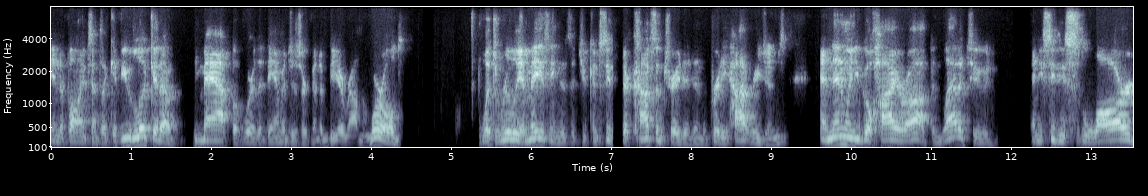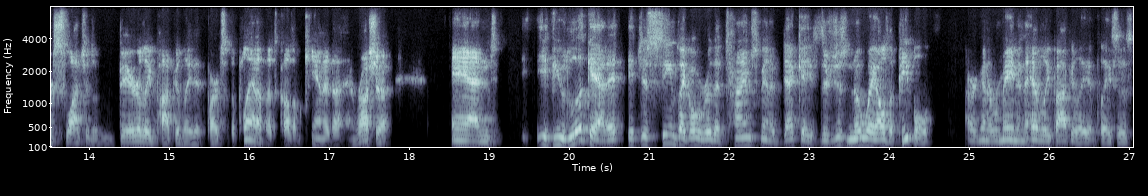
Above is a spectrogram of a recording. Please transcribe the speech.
in the following sense. Like if you look at a map of where the damages are going to be around the world, what's really amazing is that you can see they're concentrated in the pretty hot regions. And then when you go higher up in latitude, and you see these large swatches of barely populated parts of the planet, let's call them Canada and Russia. And if you look at it, it just seems like over the time span of decades, there's just no way all the people are going to remain in the heavily populated places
